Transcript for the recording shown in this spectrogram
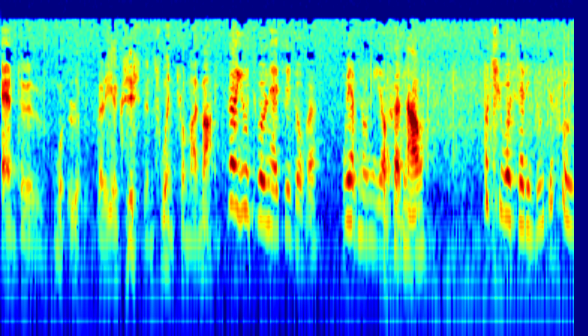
and her well, very existence went from my mind. Her youthfulness is over. We have no need of her now. But she was very beautiful.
